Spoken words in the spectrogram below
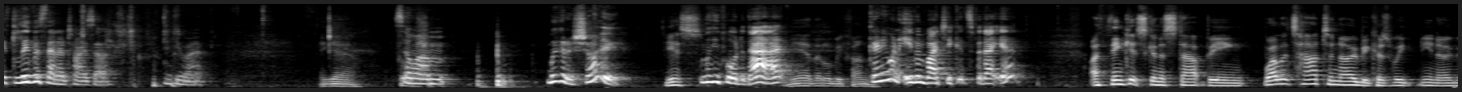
It's liver sanitizer. You'll be right. Yeah. So um, we got a show. Yes. I'm looking forward to that. Yeah, that'll be fun. Can anyone even buy tickets for that yet? I think it's going to start being well. It's hard to know because we, you know,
